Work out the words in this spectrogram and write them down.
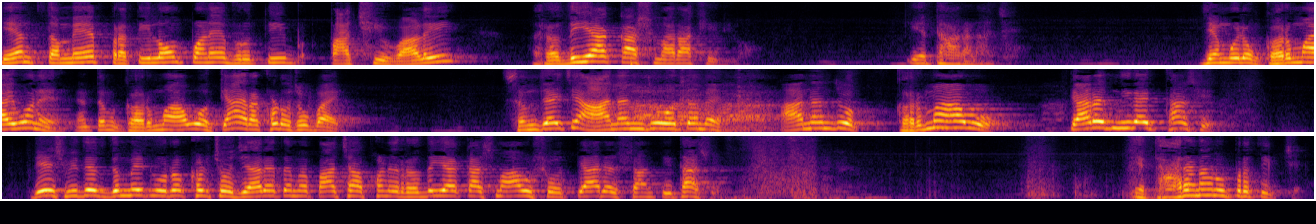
એમ તમે પ્રતિલોમપણે વૃત્તિ પાછી વાળી હૃદયાકાશમાં રાખી દો. એ ધારણા છે. જેમ બોલો ઘરમાં આવ્યો ને, એમ તમે ઘરમાં આવો, ક્યાં રખડો છો ભાઈ? સમજાય છે? આનંદ જો તમે, આનંદ જો ઘરમાં આવો, ત્યારે જ નિરાશ થશે. દેશ વિદેશ ગમે એટલું રખડશો, જ્યારે તમે પાછા ફણે હૃદયાકાશમાં આવશો, ત્યારે શાંતિ થશે. એ ધારણાનું પ્રતીક છે.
